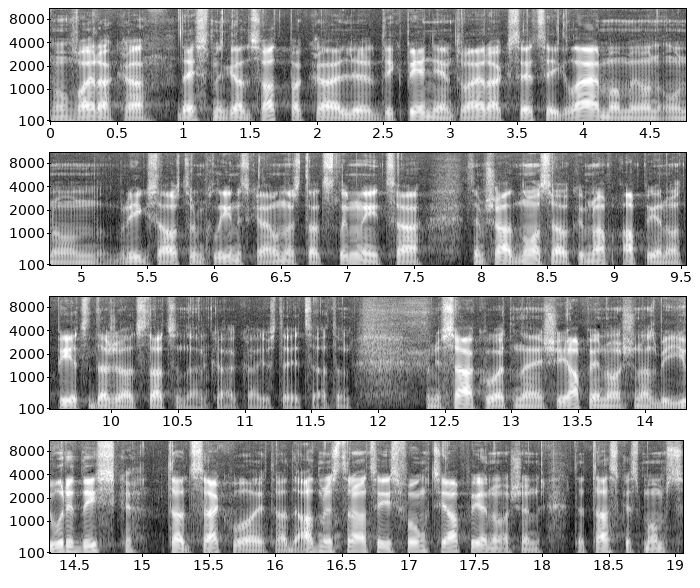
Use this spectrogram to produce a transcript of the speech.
nu, vairāk kā desmit gadus atpakaļ tika pieņemti vairāk secīgi lēmumi, un, un, un Rīgas Austrum Kliniskajā universitātes slimnīcā zem šādu nosaukumu apvienot pieci dažādi stacionāri, kā, kā jūs teicāt. Un, un ja sākotnēji šī apvienošanās bija juridiska, tad sekoja tāda administrācijas funkcija apvienošana, tad tas, kas mums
